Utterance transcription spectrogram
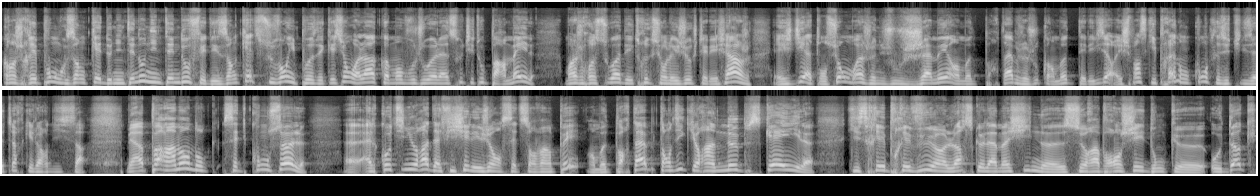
quand je réponds aux enquêtes de Nintendo, Nintendo fait des enquêtes. Souvent, ils posent des questions. Voilà, comment vous jouez à la Switch et tout par mail. Moi, je reçois des trucs sur les jeux que je télécharge et je dis attention, moi, je ne joue jamais en mode portable, je joue qu'en mode téléviseur. Et je pense qu'ils prennent en compte les utilisateurs qui leur disent ça. Mais apparemment, donc, cette console, elle continuera d'afficher les jeux en 720p en mode portable, tandis qu'il y aura un upscale qui serait prévu hein, lorsque la machine sera branchée donc euh, au dock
